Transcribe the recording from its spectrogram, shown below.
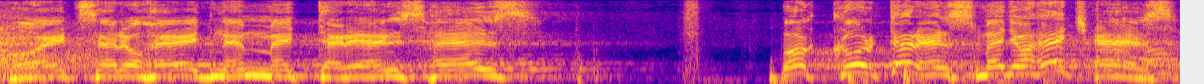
nem, egyszer a hegy nem megy Terencehez, akkor Terence megy a hegyhez.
